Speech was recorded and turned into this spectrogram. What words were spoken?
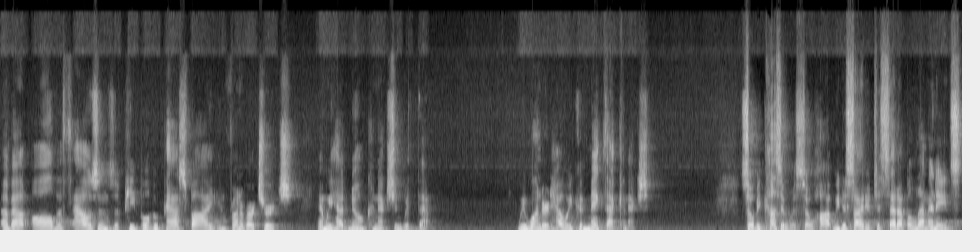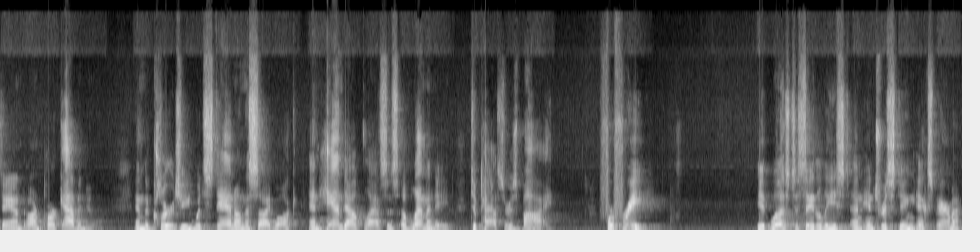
about all the thousands of people who passed by in front of our church, and we had no connection with them we wondered how we could make that connection. So, because it was so hot, we decided to set up a lemonade stand on Park Avenue. And the clergy would stand on the sidewalk and hand out glasses of lemonade to passers by for free. It was, to say the least, an interesting experiment.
